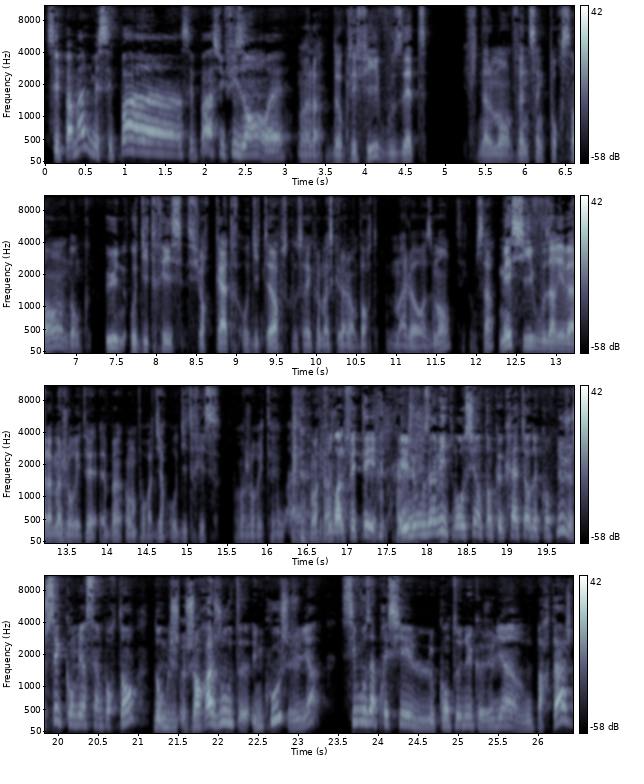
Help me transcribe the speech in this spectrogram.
c'est pas mal, mais c'est pas, c'est pas suffisant, ouais. Voilà. Donc les filles, vous êtes finalement 25%, donc une auditrice sur quatre auditeurs, parce que vous savez que le masculin l'emporte malheureusement, c'est comme ça. Mais si vous arrivez à la majorité, eh ben, on pourra dire auditrice en majorité. Il faudra le fêter. Et je vous invite, moi aussi, en tant que créateur de contenu, je sais combien c'est important, donc j'en rajoute une couche, Julien. Si vous appréciez le contenu que Julien vous partage,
